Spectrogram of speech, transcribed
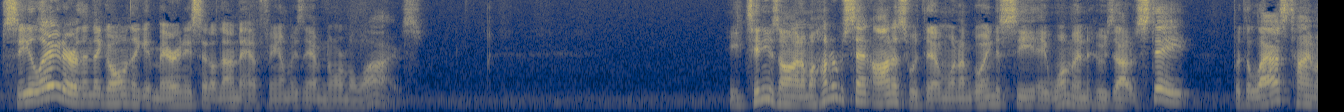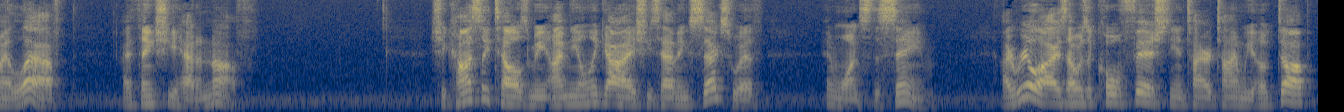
"See you later." And then they go and they get married and they settle down. And they have families. And they have normal lives. He continues on, I'm 100% honest with them when I'm going to see a woman who's out of state, but the last time I left, I think she had enough. She constantly tells me I'm the only guy she's having sex with and wants the same. I realized I was a cold fish the entire time we hooked up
